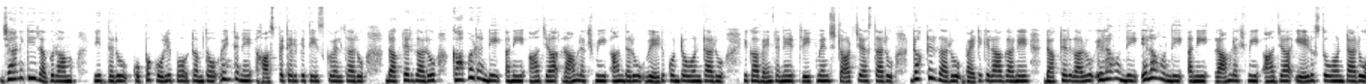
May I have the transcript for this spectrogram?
జానకి రఘురామ్ ఇద్దరు కుప్పకూలిపోవటంతో వెంటనే హాస్పిటల్కి తీసుకువెళ్తారు. డాక్టర్ గారు కాపాడండి అని ఆజా రామలక్ష్మి అందరూ వేడుకుంటూ ఉంటారు. ఇక వెంటనే ట్రీట్మెంట్ స్టార్ట్ చేస్తారు. డాక్టర్ గారు బయటికి రాగానే డాక్టర్ గారు ఎలా ఉంది? ఎలా ఉంది? అని రామలక్ష్మి ఆజా ఏడుస్తూ ఉంటారు.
